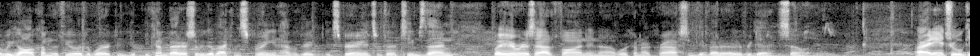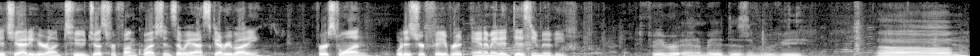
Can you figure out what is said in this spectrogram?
we all come to the field to work and get, become better, so we go back in the spring and have a great experience with our teams then. But here we're just having fun and uh, work on our crafts and get better every day. So. All right, Andrew, we'll get you out of here on two just for fun questions that we ask everybody. First one, what is your favorite animated Disney movie? Favorite animated Disney movie? Um,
